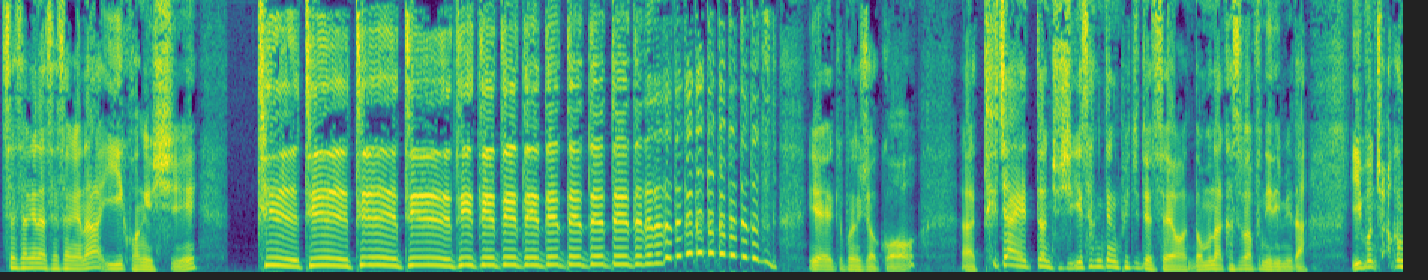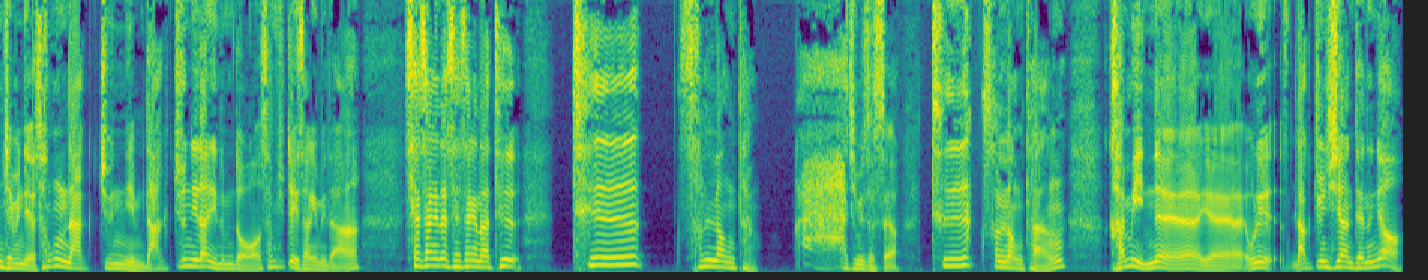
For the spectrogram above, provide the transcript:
세상에나 세상에나 이광희 씨. 트, 트, 트, 트, 트, 트, 트, 트, 트, 트, 트, 트, 트, 트, 예, 이렇게 보내주셨고. 아, 투자했던 주식이 상장 폐지됐어요. 너무나 가슴 아픈 일입니다. 이분 조금 재밌네요. 성낙준님. 낙준이라는 이름도 30대 이상입니다. 세상에나 세상에나 트, 특 설렁탕. 아, 재밌었어요. 특 설렁탕. 감이 있네. 예. 우리 낙준 씨한테는요.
